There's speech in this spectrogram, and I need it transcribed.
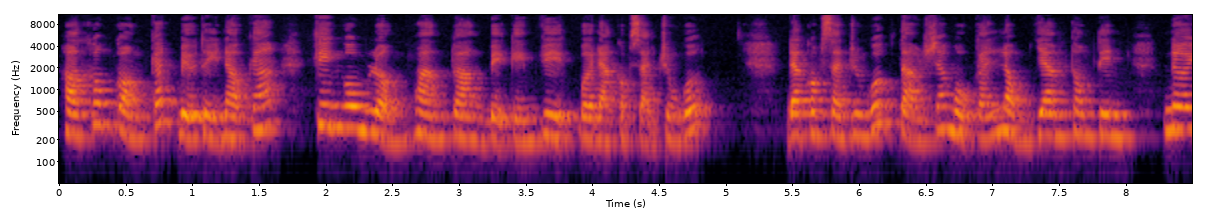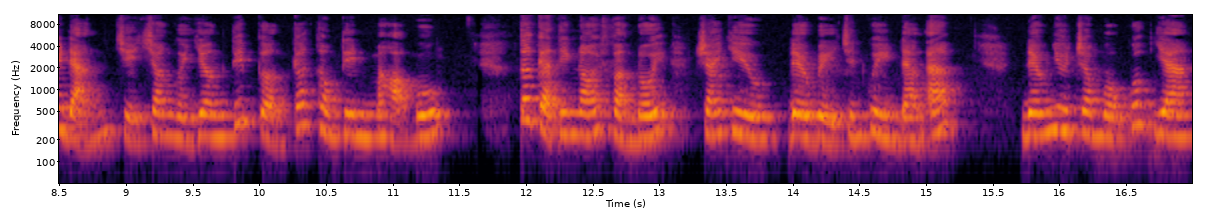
Họ không còn cách biểu thị nào khác khi ngôn luận hoàn toàn bị kiểm duyệt bởi Đảng Cộng sản Trung Quốc. Đảng Cộng sản Trung Quốc tạo ra một cái lồng giam thông tin nơi đảng chỉ cho người dân tiếp cận các thông tin mà họ muốn. Tất cả tiếng nói phản đối, trái chiều đều bị chính quyền đàn áp. Nếu như trong một quốc gia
